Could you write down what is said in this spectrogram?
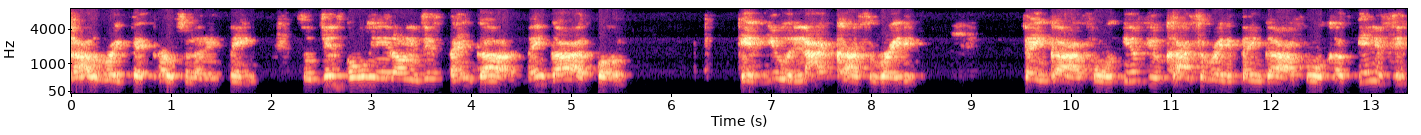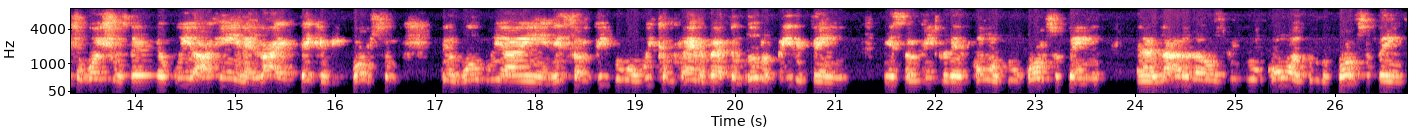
tolerate that person or that thing. So just go ahead on and just thank God. Thank God for if you are not incarcerated, thank God for it. If you're incarcerated, thank God for it. Because any situations that, that we are in in life, they can be worse than what we are in. There's some people when we complain about the little bitty things, there's some people that's going through worse things. And a lot of those people going through the worst of things,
